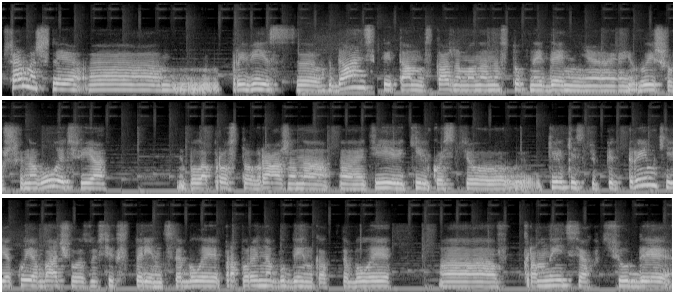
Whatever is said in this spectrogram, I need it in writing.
в Шемешлі, е- привіз в Гданськ, і там, скажімо, на наступний день, е, вийшовши на вулицю, я була просто вражена е, тією кількістю, кількістю підтримки, яку я бачила з усіх сторін. Це були прапори на будинках, це були в крамницях всюди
